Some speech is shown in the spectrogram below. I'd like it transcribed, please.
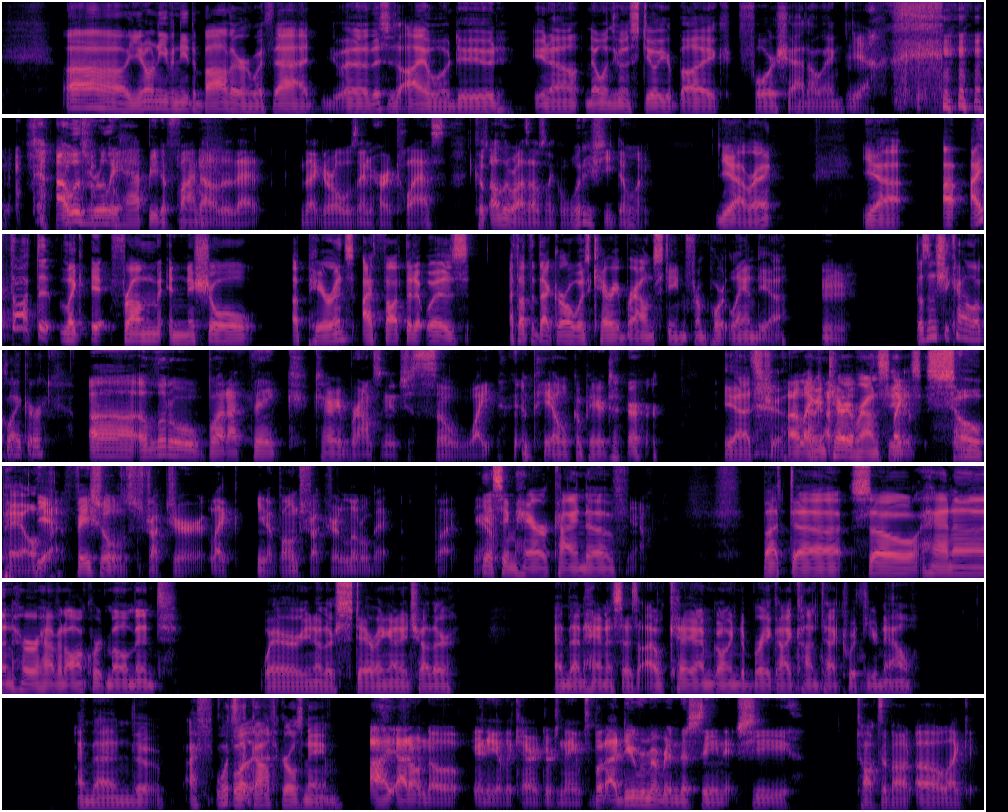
"Oh, you don't even need to bother with that. Uh, this is Iowa, dude. You know, no one's gonna steal your bike." Foreshadowing. Yeah, I was really happy to find out that that, girl was in her class because otherwise I was like, what is she doing? Yeah, right. Yeah, I I thought that like it from initial appearance, I thought that it was I thought that that girl was Carrie Brownstein from Portlandia. Mm. Doesn't she kind of look like her? Uh, a little, but I think Carrie Brownstein is just so white and pale compared to her. Yeah, that's true. Uh, like, I mean, uh, Carrie uh, Brownstein like- is so pale. Yeah, facial structure, like you know, bone structure a little bit, but yeah, yeah, same hair, kind of. Yeah. But uh, so Hannah and her have an awkward moment where you know they're staring at each other, and then Hannah says, "Okay, I'm going to break eye contact with you now." And then the I what's Well, the goth girl's name? I I don't know any of the characters' names, but I do remember in this scene she talks about oh like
